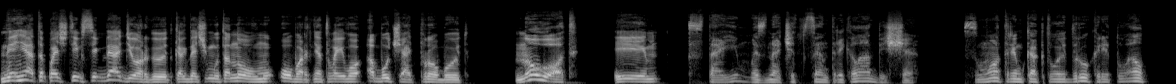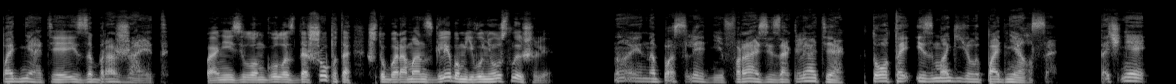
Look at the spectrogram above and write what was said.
Меня-то почти всегда дергают, когда чему-то новому оборотня твоего обучать пробуют. Ну вот, и стоим мы, значит, в центре кладбища. Смотрим, как твой друг ритуал поднятия изображает. Понизил он голос до шепота, чтобы Роман с Глебом его не услышали. Ну и на последней фразе заклятия кто-то из могилы поднялся. Точнее,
